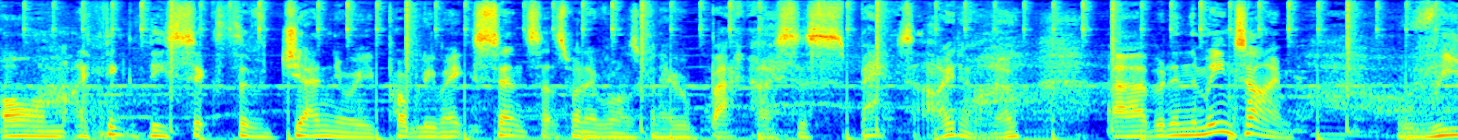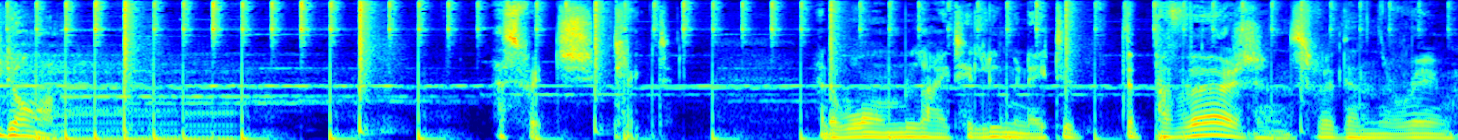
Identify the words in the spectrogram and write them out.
on, I think, the 6th of January. Probably makes sense. That's when everyone's going to go back, I suspect. I don't know. but in the meantime, read on. A switch clicked, and a warm light illuminated the perversions within the room.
